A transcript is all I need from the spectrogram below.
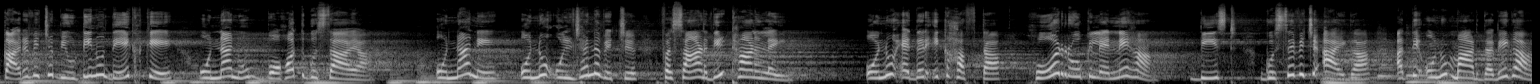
ਘਰ ਵਿੱਚ ਬਿਊਟੀ ਨੂੰ ਦੇਖ ਕੇ ਉਹਨਾਂ ਨੂੰ ਬਹੁਤ ਗੁੱਸਾ ਆਇਆ। ਉਹਨਾਂ ਨੇ ਉਹਨੂੰ ਉਲਝਣ ਵਿੱਚ ਫਸਾਣ ਦੀ ਠਾਣ ਲਈ। ਉਹਨੂੰ ਇੱਧਰ ਇੱਕ ਹਫਤਾ ਹੋਰ ਰੋਕ ਲੈਨੇ ਹਾਂ। ਬੀਸਟ ਗੁੱਸੇ ਵਿੱਚ ਆਏਗਾ ਅਤੇ ਉਹਨੂੰ ਮਾਰ ਦੇਵੇਗਾ।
